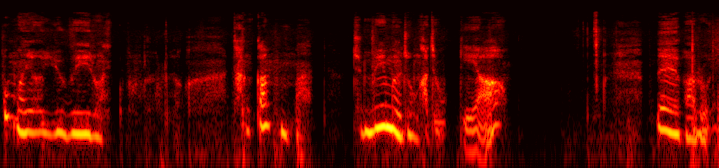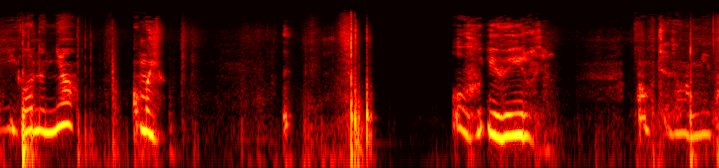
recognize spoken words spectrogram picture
엄마야 유비 이러 잠깐만 준비물 좀 가져올게요. 네, 바로 이거는요. 어머야. 어, 얘왜 이러냐? 어, 죄송합니다.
